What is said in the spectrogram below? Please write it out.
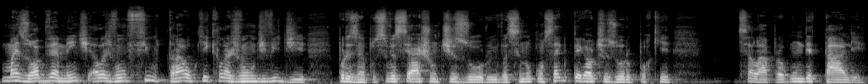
mas obviamente elas vão filtrar o que, que elas vão dividir. Por exemplo, se você acha um tesouro e você não consegue pegar o tesouro porque, sei lá, por algum detalhe,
